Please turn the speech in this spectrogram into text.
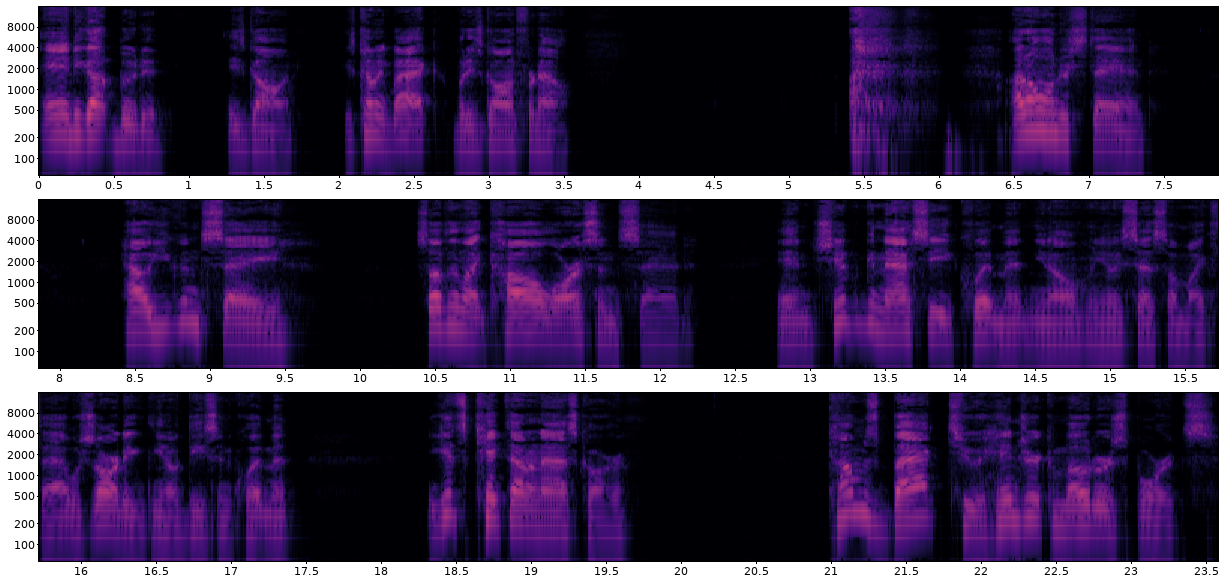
and he got booted. He's gone. He's coming back, but he's gone for now. I don't understand how you can say something like Kyle Larson said and Chip Ganassi equipment, you know, you know, he says something like that, which is already, you know, decent equipment. He gets kicked out of NASCAR. Comes back to Hendrick Motorsports.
